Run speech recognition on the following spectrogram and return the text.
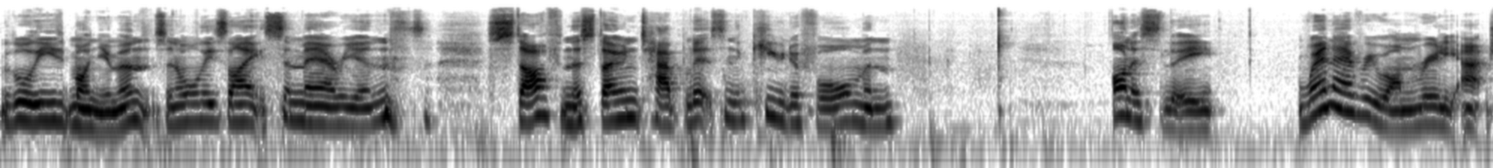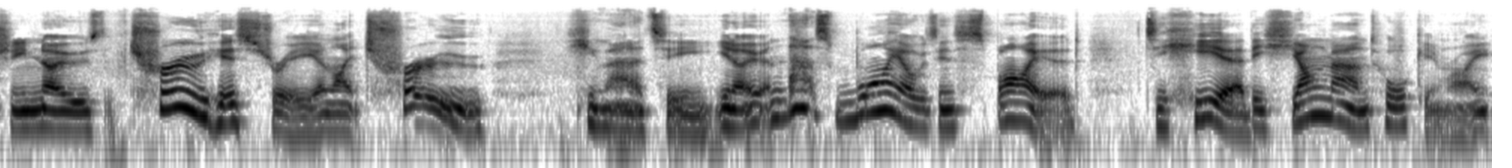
With all these monuments and all these like Sumerian stuff and the stone tablets and the cuneiform and honestly when everyone really actually knows the true history and like true humanity, you know, and that's why I was inspired to hear this young man talking, right?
